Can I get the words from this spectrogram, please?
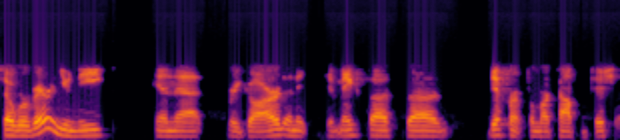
So we're very unique in that regard, and it, it makes us uh, different from our competition.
